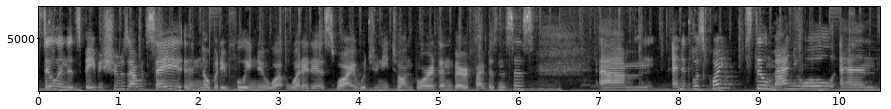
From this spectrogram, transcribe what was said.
still in its baby shoes, I would say, and nobody fully knew what, what it is. Why would you need to onboard and verify businesses? Um, and it was quite still manual and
